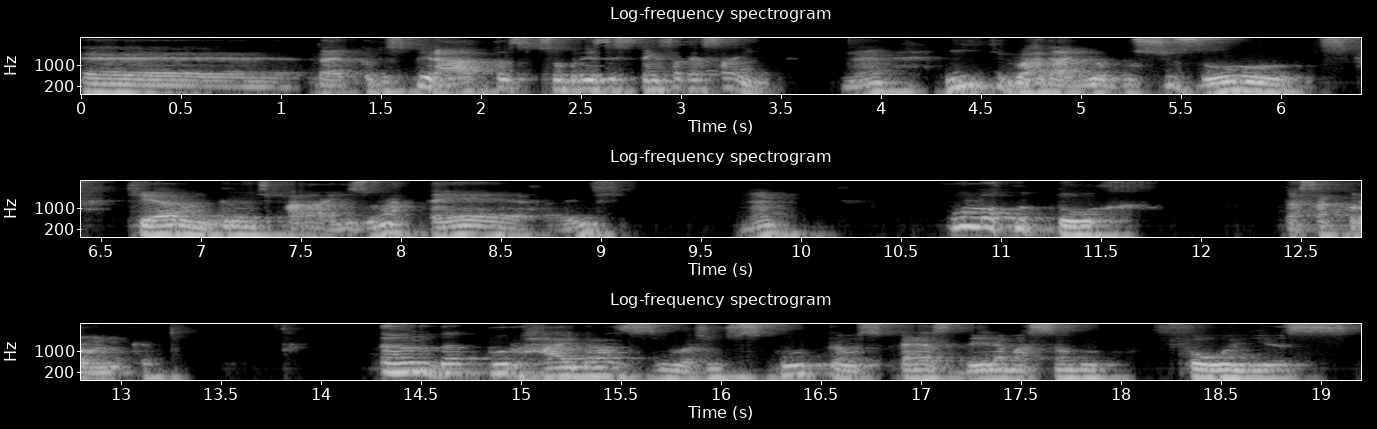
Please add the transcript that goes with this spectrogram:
é, da época dos piratas sobre a existência dessa ilha. Né? E que guardaria alguns tesouros, que era um grande paraíso na Terra, enfim. Né? O locutor dessa crônica anda por Rai Brasil. A gente escuta os pés dele amassando folhas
